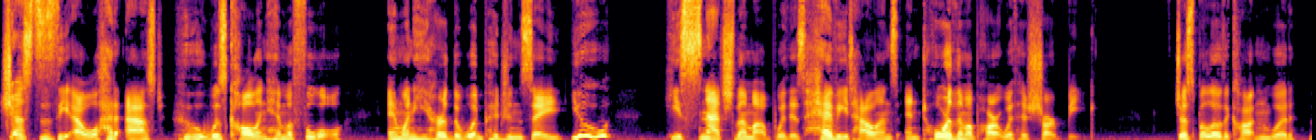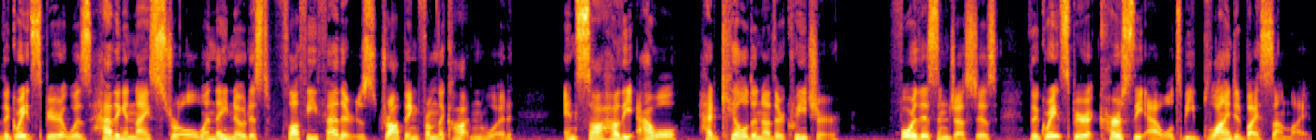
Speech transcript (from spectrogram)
just as the owl had asked who was calling him a fool. And when he heard the wood pigeon say, You, he snatched them up with his heavy talons and tore them apart with his sharp beak. Just below the cottonwood, the Great Spirit was having a nice stroll when they noticed fluffy feathers dropping from the cottonwood and saw how the owl had killed another creature. For this injustice, the Great Spirit cursed the owl to be blinded by sunlight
